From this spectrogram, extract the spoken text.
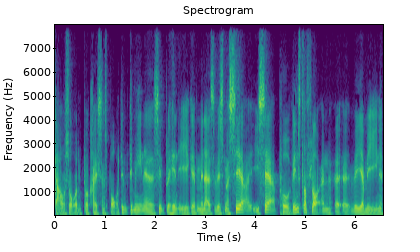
dagsorden på Christiansborg. Det, det mener jeg simpelthen ikke. Men altså, hvis man ser især på venstrefløjen, øh, øh vil jeg mene,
